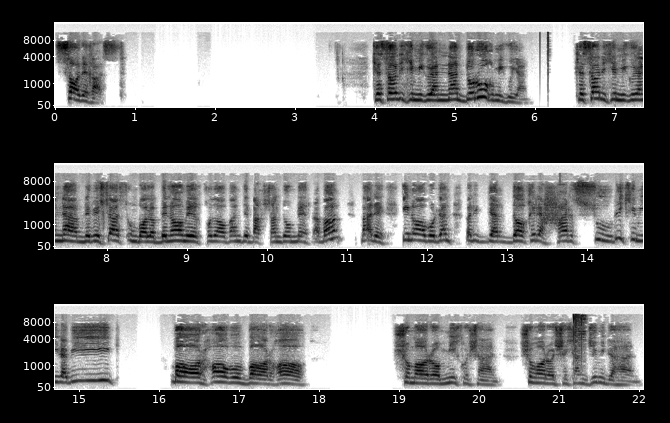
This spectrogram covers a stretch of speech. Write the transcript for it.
صادق است. کسانی که می‌گویند نه دروغ می‌گویند. کسانی که می‌گویند نه نوشته است اون بالا به نام خداوند بخشنده و مهربان. بله این آوردن ولی در داخل هر سوره که می‌روید بارها و بارها شما را می‌کشند شما را شکنجه می‌دهند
